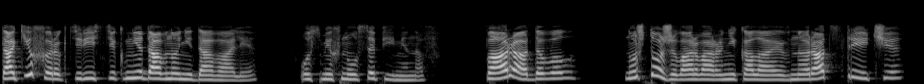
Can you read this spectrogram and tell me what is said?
Таких характеристик мне давно не давали, усмехнулся Пименов. Порадовал. Ну что же, Варвара Николаевна, рад встрече.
